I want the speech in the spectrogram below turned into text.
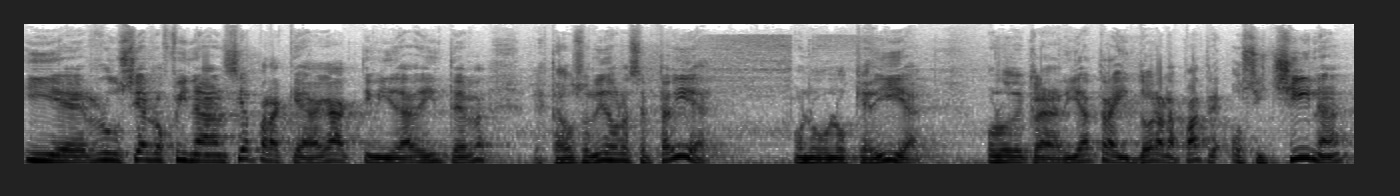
y eh, Rusia lo financia para que haga actividades internas, Estados Unidos lo aceptaría o lo bloquearía o lo declararía traidor a la patria. O si China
